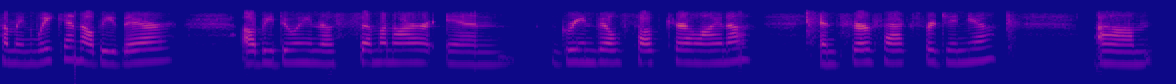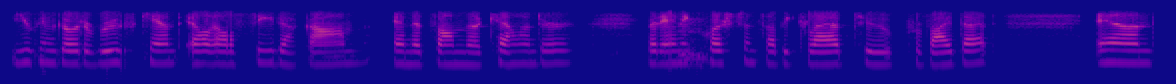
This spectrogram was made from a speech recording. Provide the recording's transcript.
coming weekend i'll be there. I'll be doing a seminar in greenville south carolina and fairfax virginia. Um you can go to ruthkentllc.com and it's on the calendar. But any questions i'll be glad to provide that and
